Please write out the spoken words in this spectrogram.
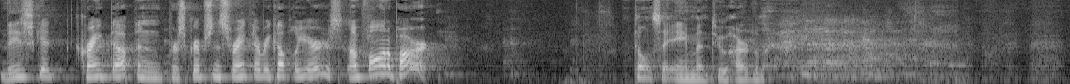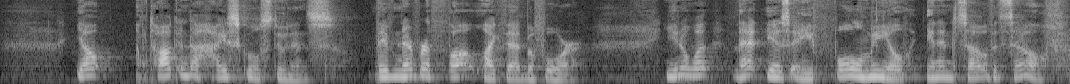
these get cranked up in prescription strength every couple of years. I'm falling apart. Don't say amen too hard. Y'all, I'm talking to high school students. They've never thought like that before. You know what? That is a full meal in and of itself.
